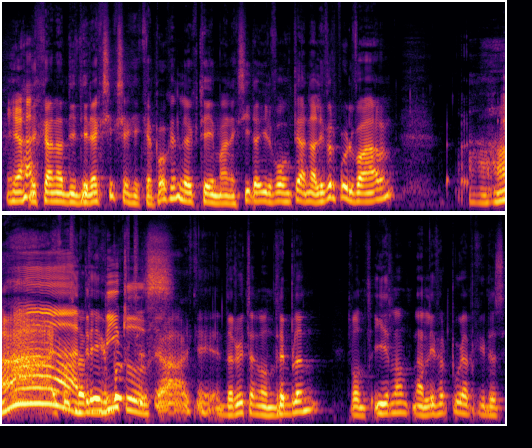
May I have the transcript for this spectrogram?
Ja? Ik ga naar die directie, ik zeg, ik heb ook een leuk thema en ik zie dat jullie volgend jaar naar Liverpool varen. Aha, was de. Beatles. Ja, de route en dan dribbelen rond Ierland naar Liverpool heb ik dus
